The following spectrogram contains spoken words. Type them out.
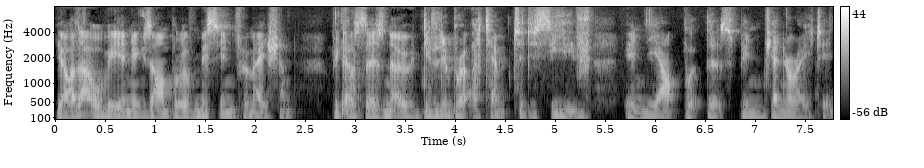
Yeah, that will be an example of misinformation because yeah. there's no deliberate attempt to deceive in the output that's been generated.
